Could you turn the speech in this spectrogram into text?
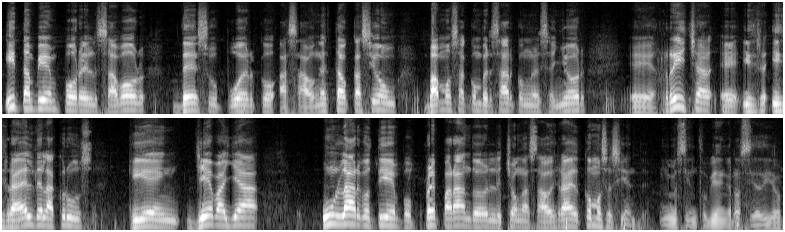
y también por el sabor de su puerco asado. En esta ocasión vamos a conversar con el señor eh, Richard eh, Israel de la Cruz, quien lleva ya un largo tiempo preparando el lechón asado. Israel, ¿cómo se siente? Me siento bien, gracias a Dios.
